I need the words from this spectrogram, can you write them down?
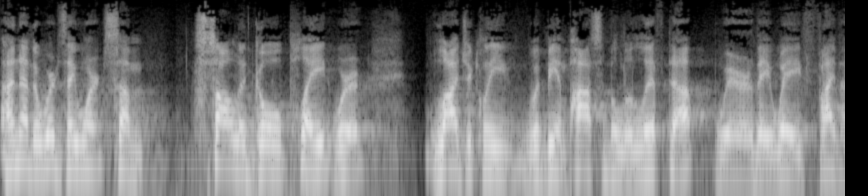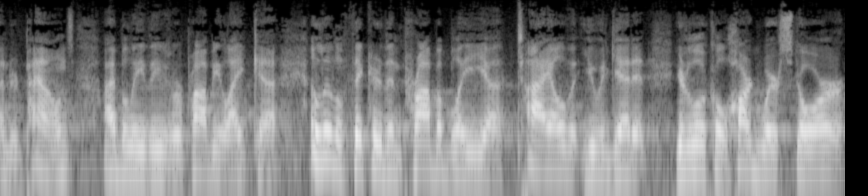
in other words, they weren't some solid gold plate where it logically would be impossible to lift up where they weigh 500 pounds. I believe these were probably like uh, a little thicker than probably uh, tile that you would get at your local hardware store or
